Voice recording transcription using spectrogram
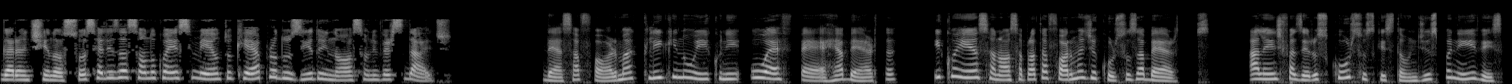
garantindo a socialização do conhecimento que é produzido em nossa universidade. Dessa forma, clique no ícone UFPR Aberta e conheça a nossa plataforma de cursos abertos. Além de fazer os cursos que estão disponíveis,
